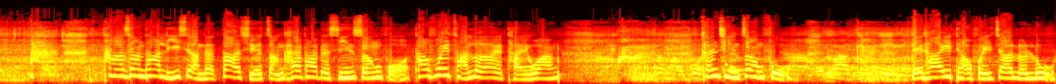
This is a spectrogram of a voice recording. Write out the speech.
踏上他理想的大学，展开他的新生活。他非常热爱台湾，恳请政府给他一条回家的路。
